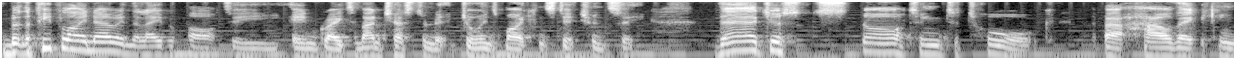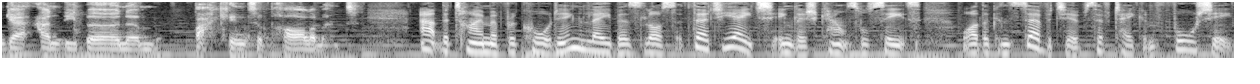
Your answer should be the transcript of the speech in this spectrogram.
But the people I know in the Labour Party in Greater Manchester, and it joins my constituency, they're just starting to talk about how they can get Andy Burnham back into Parliament. At the time of recording, Labour's lost 38 English council seats, while the Conservatives have taken 40.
